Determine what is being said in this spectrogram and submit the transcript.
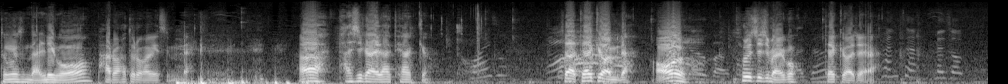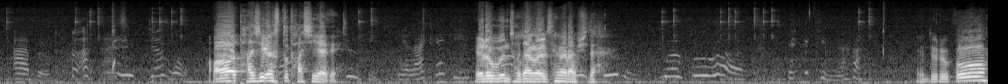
동영상 날리고 바로 하도록 하겠습니다. 아, 다시 가야 돼, 대학교. 자, 대학교 갑니다. 어우, 소리 지지 말고 대학교 가자야. 아, 다시 가서 또 다시 해야 돼. 여러분 저장을 생활합시다. 누르고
